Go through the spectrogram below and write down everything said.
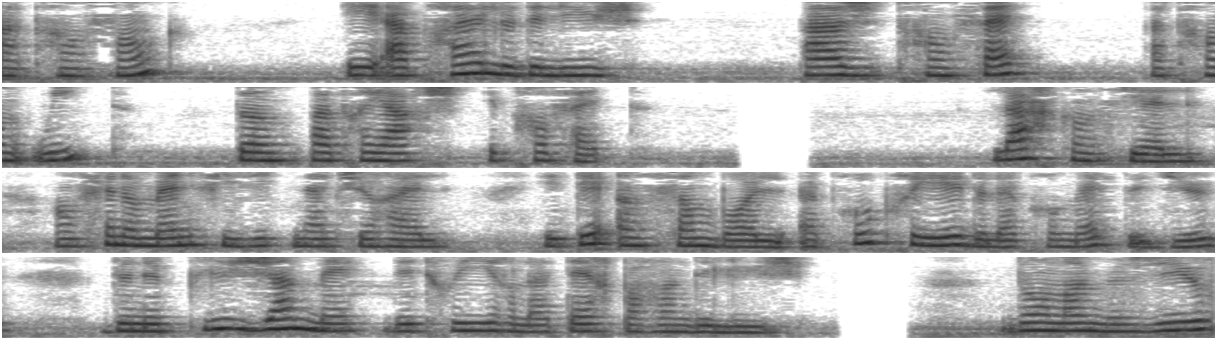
à 35, et après le déluge, page 37 à 38, d'un patriarche et prophète. L'arc-en-ciel, un phénomène physique naturel, était un symbole approprié de la promesse de Dieu de ne plus jamais détruire la terre par un déluge. Dans la mesure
